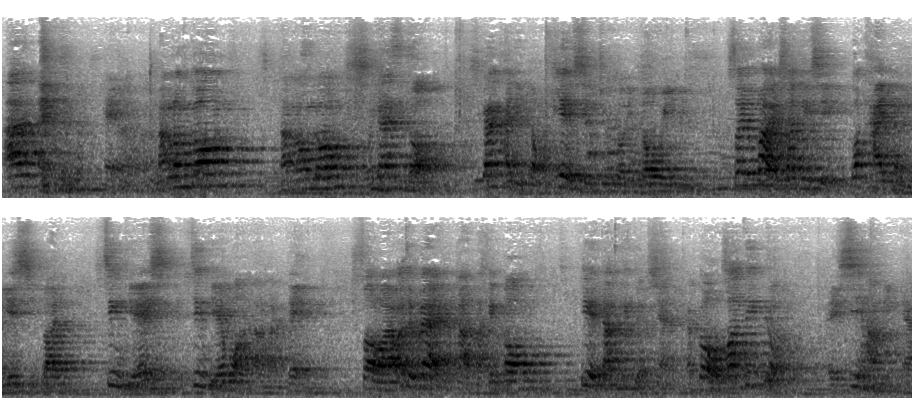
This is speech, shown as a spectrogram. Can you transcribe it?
啊，嘿，人拢讲，人拢讲时间是多，时间开伫动，伊的成就就伫倒位。所以我的选择是，我开两年的时段，正伫咧进伫咧活动内底。所以我就要来甲大家讲，你会当得到啥？啊，个我得到诶四项物件。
